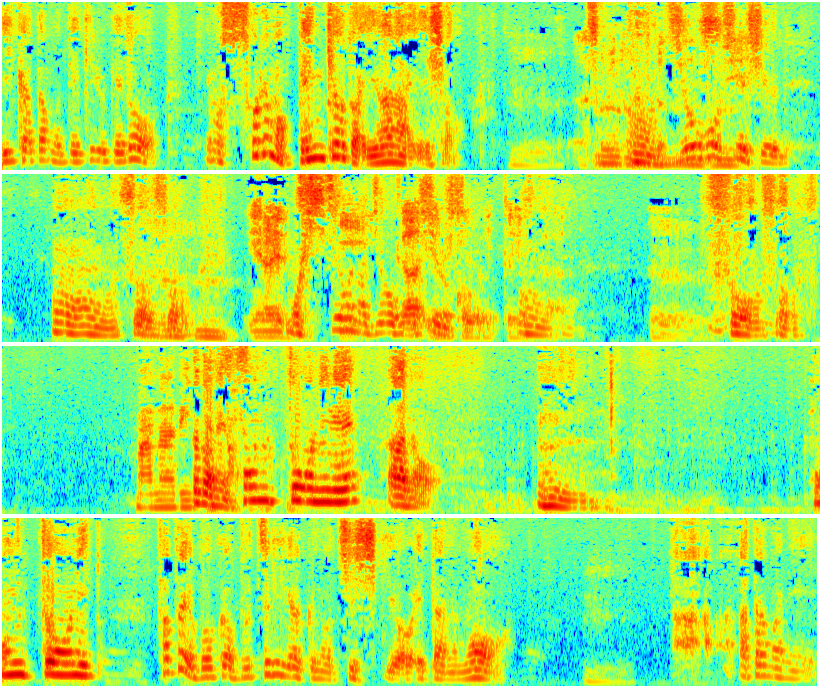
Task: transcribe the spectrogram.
言い方もできるけど、でもそれも勉強とは言わないでしょ。遊びうん、の一つ情報収集。うんうん、そうそう。得られるもう必要な情報収集うん。そうそう。学びだからね、本当にね、あの、うん。本当に、例えば僕は物理学の知識を得たのも、あ頭に、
